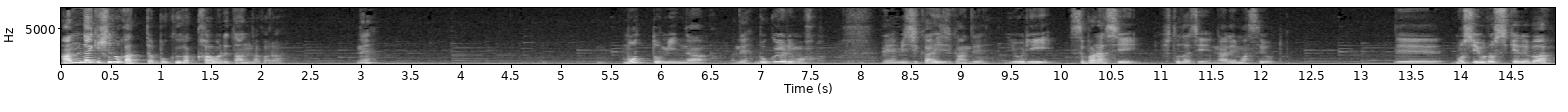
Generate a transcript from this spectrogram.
ああんだけひどかった僕が変われたんだからね。もっとみんなね僕よりも、ね、短い時間でより素晴らしい人たちになれますよと。でもしよろしければ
